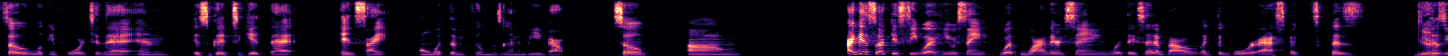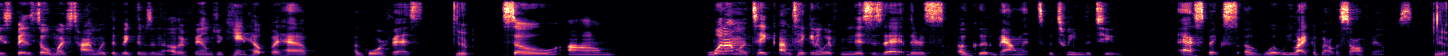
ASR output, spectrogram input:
so looking forward to that and it's good to get that insight on what the film is going to be about. So, um I guess I could see why he was saying what why they're saying what they said about like the gore aspect is cuz Yeah. because you spend so much time with the victims in the other films, you can't help but have a gore fest. Yep. So, um what I'm gonna take I'm taking away from this is that there's a good balance between the two aspects of what we like about the Saw films. Yeah,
